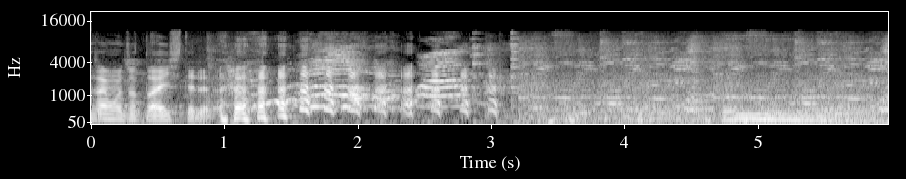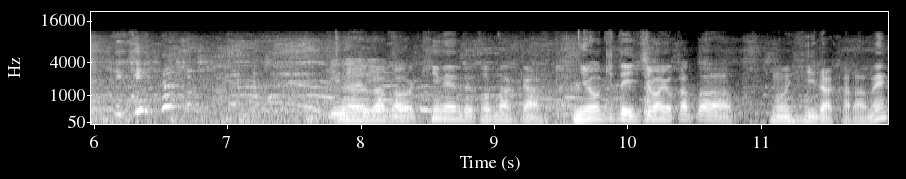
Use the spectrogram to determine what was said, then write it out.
ちゃんもちょっと愛してる。ね、なんか記念で撮んなきゃ日本来て一番良かったの日だからね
